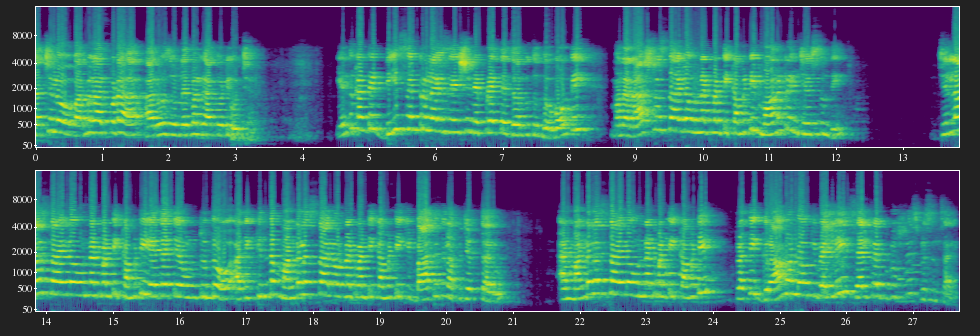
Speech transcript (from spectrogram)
చర్చలో వర్మ గారు కూడా ఆ రోజు నిర్మల్ గారితో వచ్చారు. ఎందుకంటే డీసెంట్రలైజేషన్ ఎప్పుడైతే జరుగుతుందో ఒకటి మన రాష్ట్ర స్థాయిలో ఉన్నటువంటి కమిటీ మానిటరింగ్ చేస్తుంది. జిల్లా స్థాయిలో ఉన్నటువంటి కమిటీ ఏదైతే ఉంటుందో అది కింద మండల స్థాయిలో ఉన్నటువంటి కమిటీకి బాధ్యతలు అప్పచెప్తారు. అండ్ మండల స్థాయిలో ఉన్నటువంటి కమిటీ ప్రతి గ్రామంలోకి వెళ్ళి సెల్ఫ్ హెల్ప్ గ్రూప్స్ని సృష్టించాలి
